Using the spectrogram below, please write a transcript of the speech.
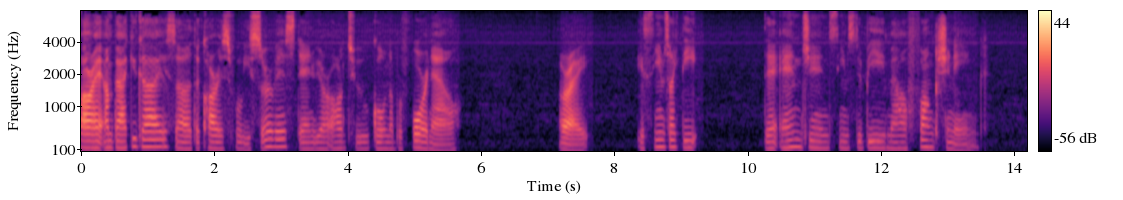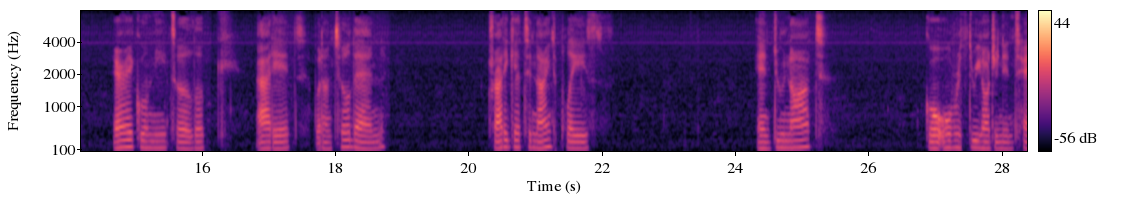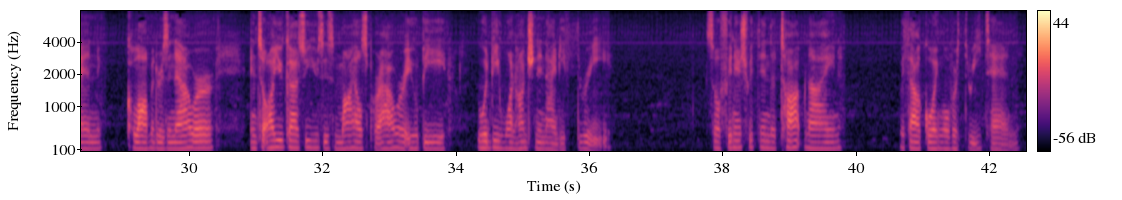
Alright, I'm back, you guys. Uh, the car is fully serviced, and we are on to goal number four now. Alright, it seems like the the engine seems to be malfunctioning. Eric will need to look at it, but until then, try to get to ninth place and do not go over 310 kilometers an hour. And to all you guys who use uses miles per hour, it would be it would be 193. So finish within the top 9 without going over 310.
